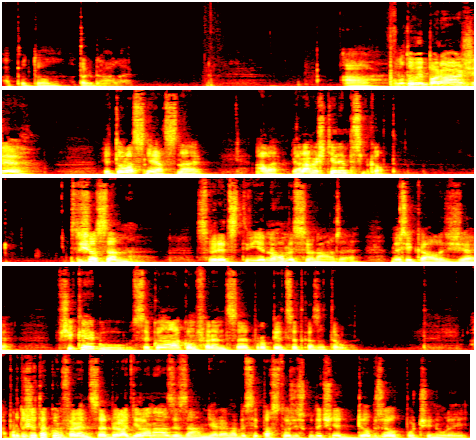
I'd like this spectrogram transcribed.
a potom a tak dále. A ono to vypadá, že je to vlastně jasné, ale já dám ještě jeden příklad. Slyšel jsem svědectví jednoho misionáře, mi říkal, že v Chicagu se konala konference pro 500 kazatelů. A protože ta konference byla dělaná se záměrem, aby si pastoři skutečně dobře odpočinuli,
